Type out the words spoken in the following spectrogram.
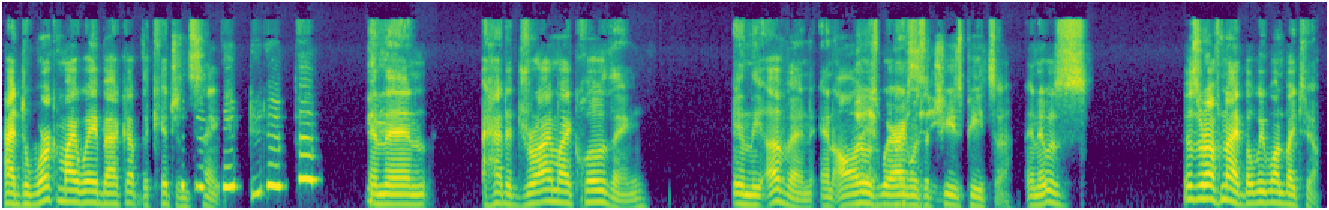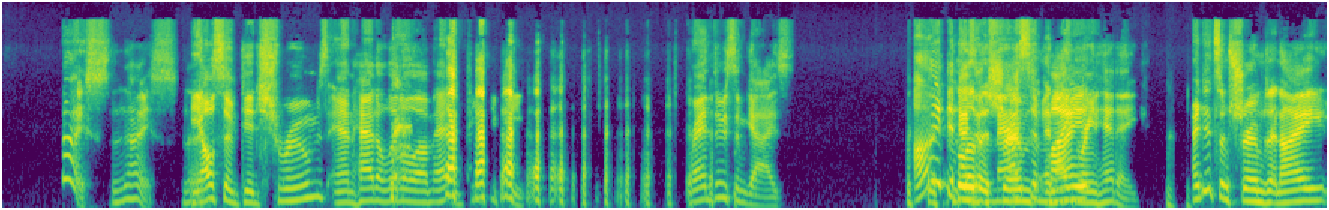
had to work my way back up the kitchen sink, and then had to dry my clothing in the oven. And all I was wearing was a cheese pizza, and it was it was a rough night, but we won by two. Nice, nice. He also did shrooms and had a little um at PCP. Ran through some guys. I did a little bit of shrooms massive and I, migraine headache. I did some shrooms and I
